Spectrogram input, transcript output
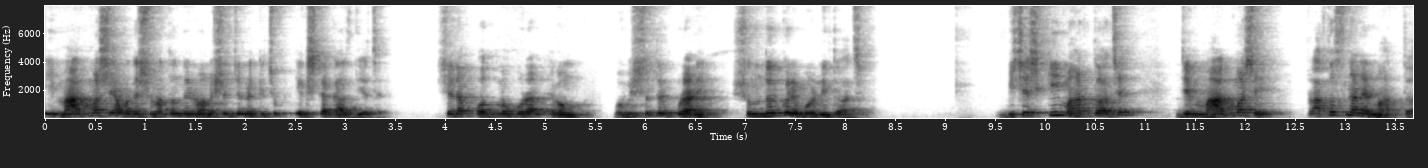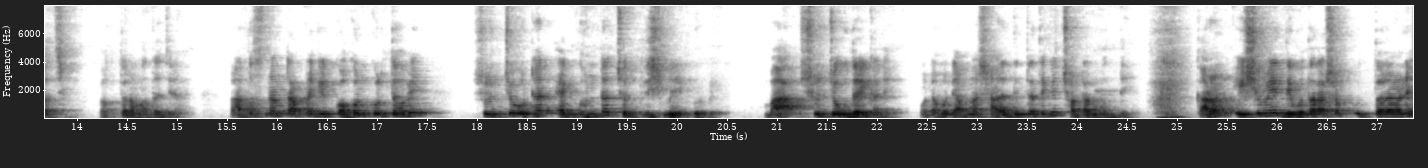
এই মাঘ মাসে আমাদের সনাতনদের মানুষের জন্য কিছু এক্সট্রা কাজ দিয়েছেন। সেটা পদ্মপুরাণ এবং ভবিষ্যতের পুরাণে সুন্দর করে বর্ণিত আছে। বিশেষ কি মাহাত্ম আছে? যে মাঘ মাসে প্রাতস্নানের মাহাত্ম আছে, ভক্তরা, মাতাজিরা। প্রাতস্নানটা আপনাকে কখন করতে হবে? সূর্য ওঠার এক ঘণ্টা ছত্রিশ মিনিট পূর্বে বা সূর্য উদয়কালে, মোটামুটি আপনার সাড়ে তিনটা থেকে ছটার মধ্যে। কারণ এই সময়ে দেবতারা সব উত্তরায়ণে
